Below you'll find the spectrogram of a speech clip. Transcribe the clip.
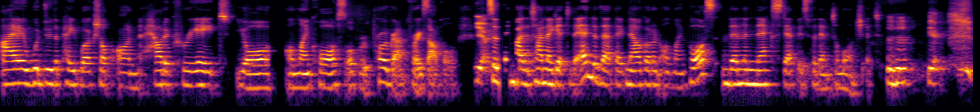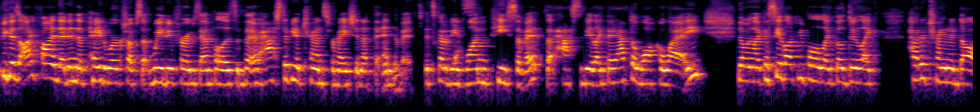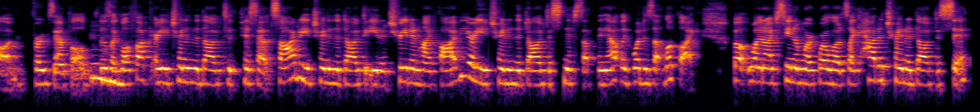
I would do the paid workshop on how to create your online course or group program, for example. Yeah. So then by the time they get to the end of that, they've now got an online course. Then the next step is for them to launch it. Mm-hmm. Yeah. Because I find that in the paid workshops that we do, for example, is that there has to be a transformation at the end of it. It's got to be yes. one piece of it that has to be like they have to walk away knowing, like, I see a lot of people like they'll do like, how to train a dog, for example. Mm-hmm. It was like, well, fuck, are you training the dog to piss outside? Are you training the dog to eat a treat and high five you? Are you training the dog to sniff something out? Like, what does that look like? But when I've seen them work well, it's like how to train a dog to sit.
